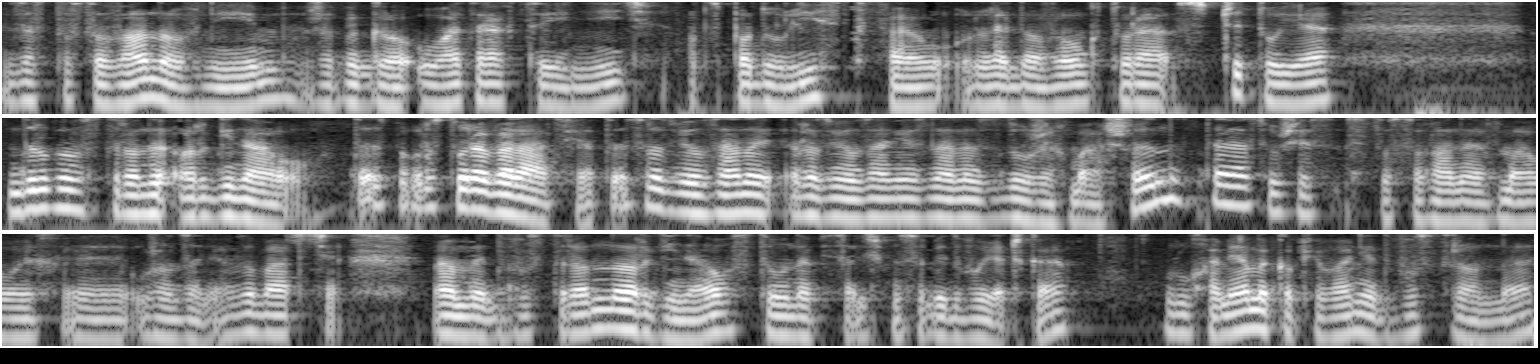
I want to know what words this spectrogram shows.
Zastosowano w nim, żeby go uatrakcyjnić, od spodu listwę LEDową, która szczytuje drugą stronę oryginału. To jest po prostu rewelacja. To jest rozwiązanie znane z dużych maszyn, teraz już jest stosowane w małych y, urządzeniach. Zobaczcie, mamy dwustronny oryginał, z tyłu napisaliśmy sobie dwójeczkę, uruchamiamy kopiowanie dwustronne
